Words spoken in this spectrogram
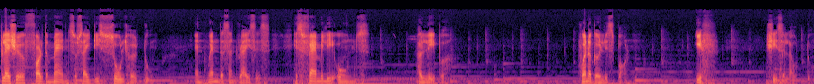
pleasure for the man society sold her to, and when the sun rises, his family owns her labor. When a girl is born, if she is allowed to.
